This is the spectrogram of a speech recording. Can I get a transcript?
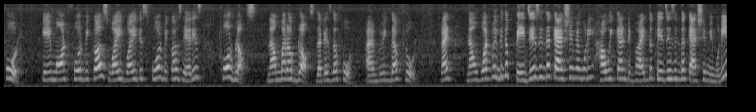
4 k mod 4 because why why it is 4 because here is 4 blocks number of blocks that is the 4 I am doing the floor right? Now, what will be the pages in the cache memory? How we can divide the pages in the cache memory?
